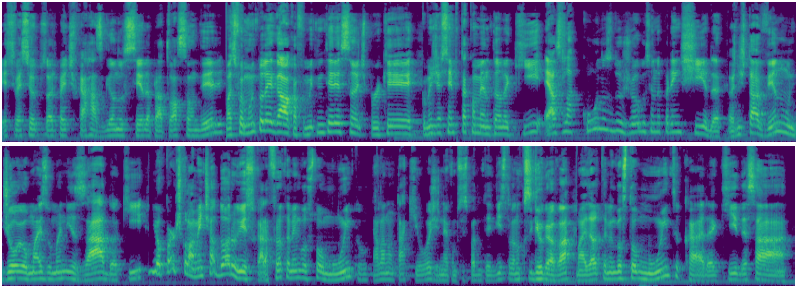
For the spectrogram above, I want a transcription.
esse vai ser o episódio pra gente ficar rasgando seda pra atuação dele. Mas foi muito legal, cara, foi muito interessante, porque, como a gente já sempre tá comentando aqui, é as lacunas do jogo sendo preenchida. A gente tá vendo um Joel mais humanizado aqui, e eu particularmente adoro isso, cara. A Fran também gostou muito. Ela não tá aqui hoje, né? Como vocês podem ter visto, ela não conseguiu gravar, mas ela também gostou muito, cara, aqui dessa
